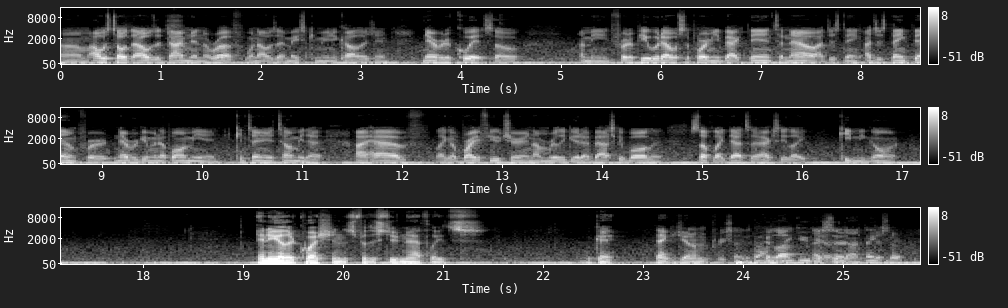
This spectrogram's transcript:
Um, I was told that I was a diamond in the rough when I was at Mesa Community College and never to quit. So, I mean, for the people that were supporting me back then to now, I just think I just thank them for never giving up on me and continuing to tell me that I have like a bright future and I'm really good at basketball and stuff like that to actually like keep me going. Any other questions for the student athletes? Okay, thank you, gentlemen. Appreciate it. Good luck. Thank you. Yes, Nicely sir. done. Thank yes, you. sir. You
